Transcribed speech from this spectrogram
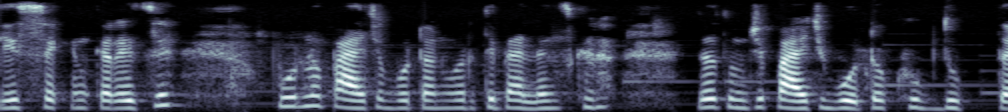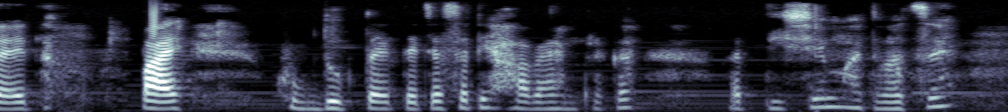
तीस सेकंड करायचे. पूर्ण पायाच्या बोटांवरती बॅलन्स करा. जर तुमची पायाची बोटं खूप दुखत आहेत पाय खूप दुखत आहेत त्याच्यासाठी हा व्यायाम प्रकार अतिशय महत्त्वाचा आहे.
